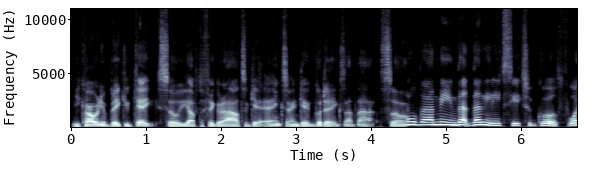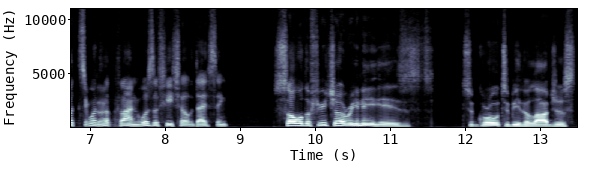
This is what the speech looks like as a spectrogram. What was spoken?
you can't really bake a cake. So you have to figure out how to get eggs and get good eggs at that. So No, but I mean that then leads you to growth. What's what's the plan? What's the future of Dyson? So the future really is to grow to be the largest,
